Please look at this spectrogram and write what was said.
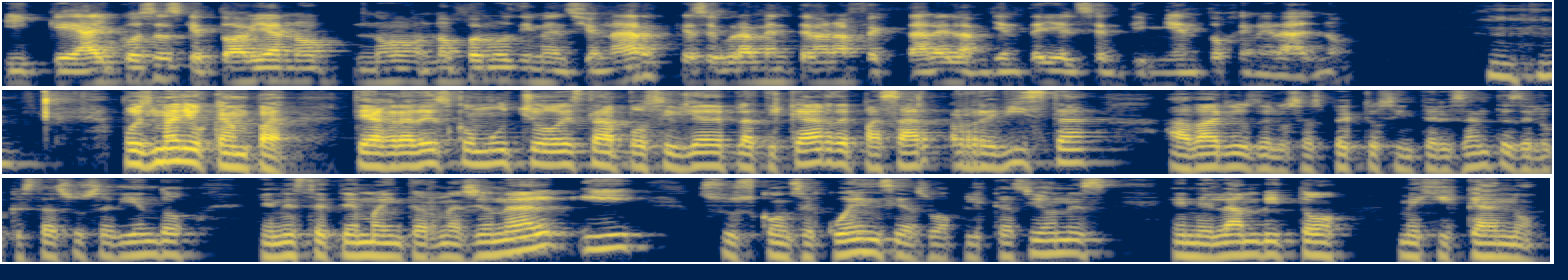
y que hay cosas que todavía no, no, no podemos dimensionar que seguramente van a afectar el ambiente y el sentimiento general, ¿no? Pues Mario Campa, te agradezco mucho esta posibilidad de platicar, de pasar revista a varios de los aspectos interesantes de lo que está sucediendo en este tema internacional y sus consecuencias o aplicaciones en el ámbito mexicano.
